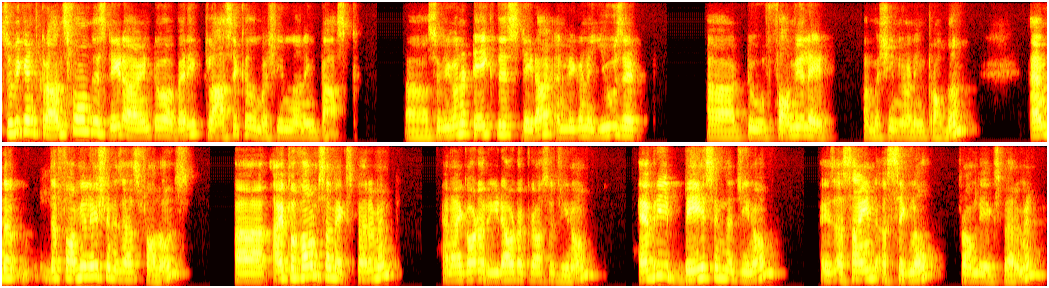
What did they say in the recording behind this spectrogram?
So we can transform this data into a very classical machine learning task. Uh, so we're going to take this data and we're going to use it uh, to formulate a machine learning problem. And the, the formulation is as follows. Uh, I performed some experiment and I got a readout across the genome. Every base in the genome is assigned a signal from the experiment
